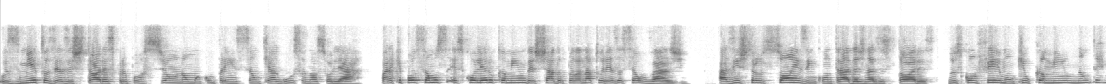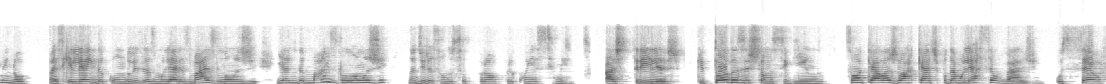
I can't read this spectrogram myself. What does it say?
os mitos e as histórias proporcionam uma compreensão que aguça nosso olhar para que possamos escolher o caminho deixado pela natureza selvagem. As instruções encontradas nas histórias nos confirmam que o caminho não terminou mas que ele ainda conduz as mulheres mais longe e ainda mais longe na direção do seu próprio conhecimento. As trilhas que todas estamos seguindo são aquelas do arquétipo da mulher selvagem, o self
